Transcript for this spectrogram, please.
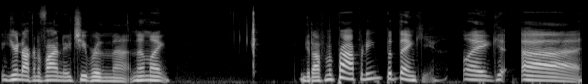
you're not to find any cheaper than that. And i'm like get off my property but thank you. Like uh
